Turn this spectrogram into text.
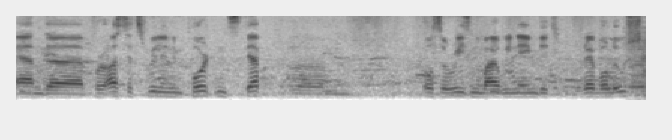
and uh, for us it's really an important step um, also reason why we named it revolution.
